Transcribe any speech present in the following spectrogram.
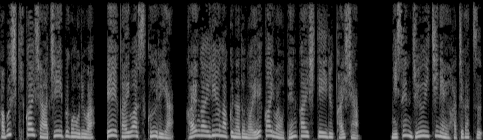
株式会社アチーブゴールは、英会話スクールや海外留学などの英会話を展開している会社。2011年8月、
